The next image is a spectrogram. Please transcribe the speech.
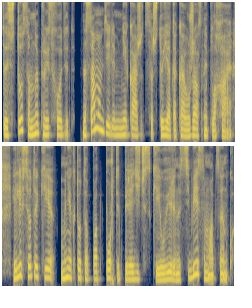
То есть, что со мной происходит? На самом деле, мне кажется, что я такая ужасная и плохая. Или все-таки мне кто-то подпортит периодически уверенность в себе и самооценку.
